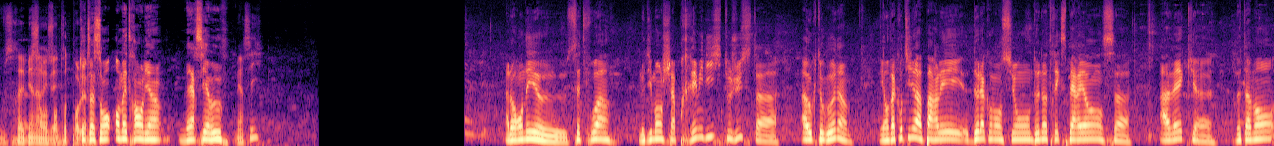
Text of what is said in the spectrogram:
vous serez bien sans, arrivé. sans trop de De problèmes. toute façon, on mettra en lien. Merci à vous. Merci. Alors on est euh, cette fois le dimanche après-midi, tout juste à, à Octogone, et on va continuer à parler de la convention, de notre expérience euh, avec euh, notamment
